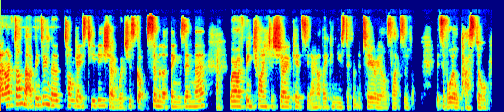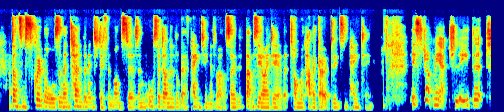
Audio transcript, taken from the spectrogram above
And I've done that. I've been doing the Tom Gates TV show, which has got similar things in there, where I've been trying to show kids, you know, how they can use different materials, like sort of bits of oil pastel. I've done some scribbles and then turned them into different monsters, and also done a little bit of painting as well. So that was the idea that Tom would have a go at doing some painting. it struck me actually that,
